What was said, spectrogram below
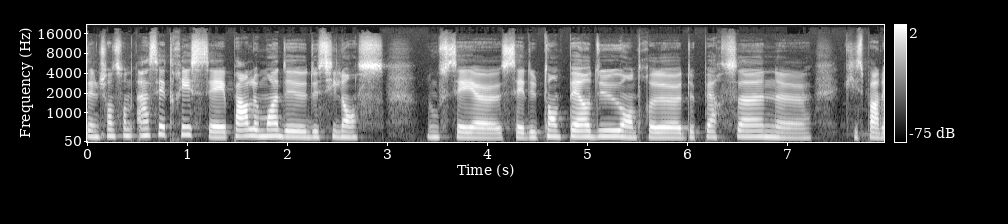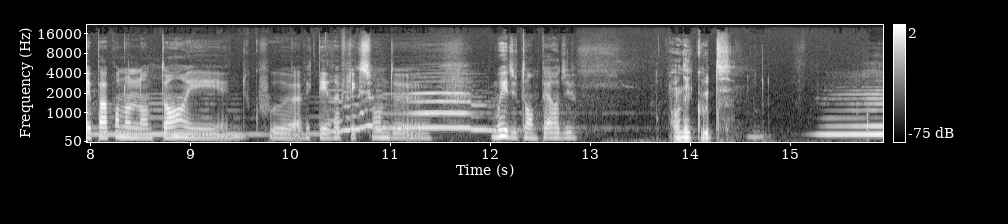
une chanson assez triste, c'est Parle-moi de, de silence. Donc, c'est euh, du temps perdu entre deux personnes euh, qui ne se parlaient pas pendant longtemps et du coup, euh, avec des réflexions de. Oui, du temps perdu. On écoute. Mm-hmm.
